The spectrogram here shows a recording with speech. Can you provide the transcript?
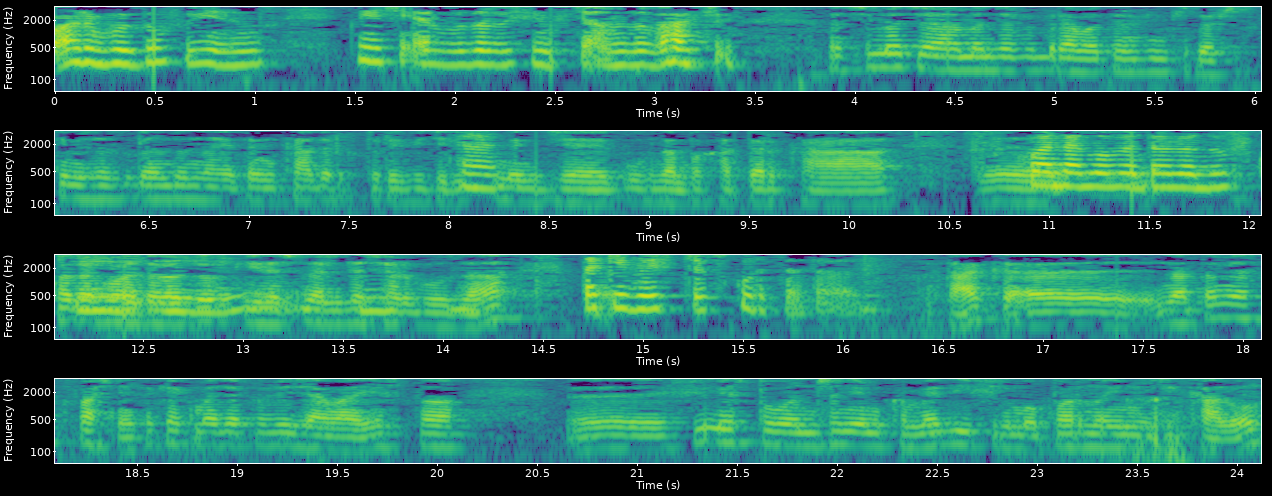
arbuzów, więc koniecznie arbuzowy film chciałam zobaczyć. Znaczy Madzia, Madzia wybrała ten film przede wszystkim ze względu na jeden kadr, który widzieliśmy, Tak. gdzie główna bohaterka e, Wkłada głowę do lodówki, wkłada głowę do lodówki i i zaczyna lizać arbuza. takiego jeszcze w skórce to Tak, e, natomiast właśnie, tak jak Madzia powiedziała, jest to film jest połączeniem komedii, filmu porno i musicalu.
